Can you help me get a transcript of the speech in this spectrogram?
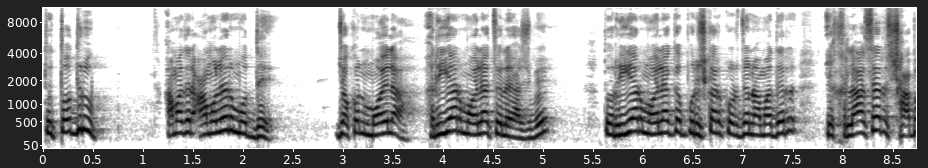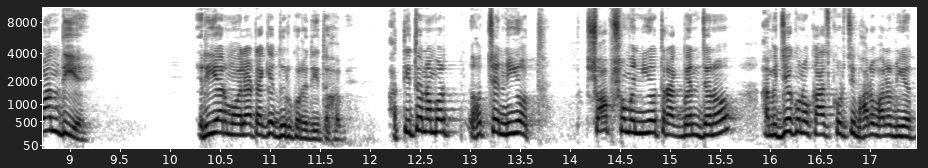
তো তদ্রূপ আমাদের আমলের মধ্যে যখন ময়লা, রিয়ার ময়লা চলে আসবে, তো রিয়ার ময়লাকে পরিষ্কার করার জন্য আমাদের ইখলাসের সাবান দিয়ে রিয়ার ময়লাটাকে দূর করে দিতে হবে। আর তৃতীয় নম্বর হচ্ছে নিয়ত। সব সময় নিয়ত রাখবেন যেন আমি যে কোনো কাজ করছি, ভালো ভালো নিয়ত।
